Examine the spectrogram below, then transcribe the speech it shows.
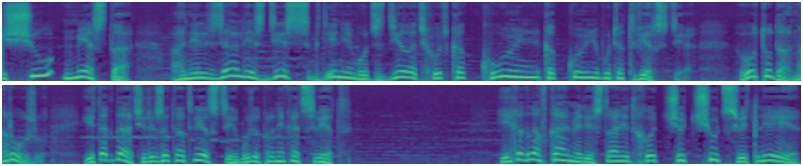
ищу место, а нельзя ли здесь где-нибудь сделать хоть какое, какое-нибудь отверстие? Вот туда, наружу. И тогда через это отверстие будет проникать свет – и когда в камере станет хоть чуть-чуть светлее,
